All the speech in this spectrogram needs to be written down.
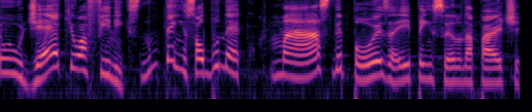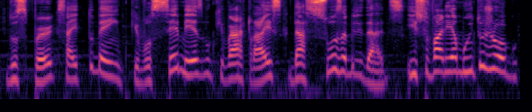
o Jack ou a Phoenix? Não tem, só o boneco. Mas depois, aí pensando na parte dos perks, aí tudo bem, porque você mesmo que vai atrás das suas habilidades. Isso varia muito o jogo,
